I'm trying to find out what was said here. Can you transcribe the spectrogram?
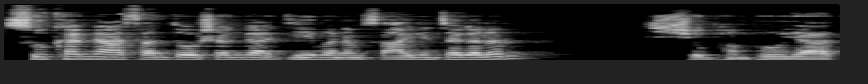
సుఖంగా సంతోషంగా జీవనం సాగించగలరు. శుభం భూయాత్.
